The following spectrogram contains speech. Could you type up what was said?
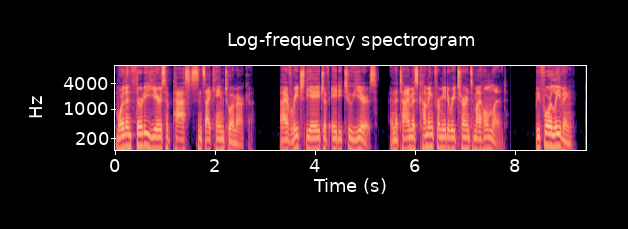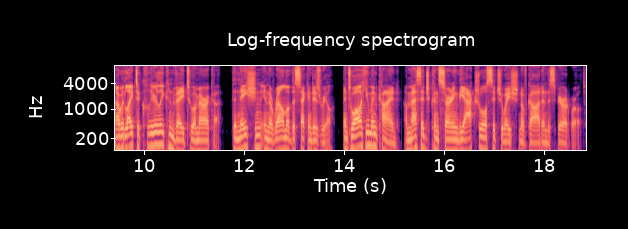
More than 30 years have passed since I came to America. I have reached the age of 82 years, and the time is coming for me to return to my homeland. Before leaving, I would like to clearly convey to America, the nation in the realm of the Second Israel, and to all humankind, a message concerning the actual situation of God in the spirit world.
